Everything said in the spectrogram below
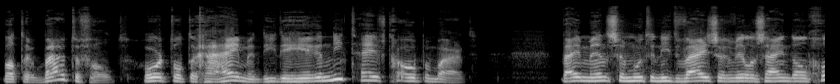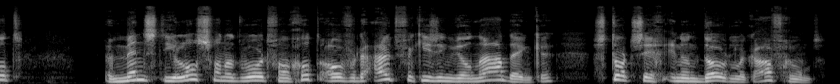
Wat er buiten valt, hoort tot de geheimen die de Heer niet heeft geopenbaard. Wij mensen moeten niet wijzer willen zijn dan God. Een mens die los van het woord van God over de uitverkiezing wil nadenken, stort zich in een dodelijke afgrond.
